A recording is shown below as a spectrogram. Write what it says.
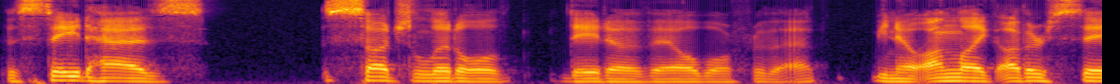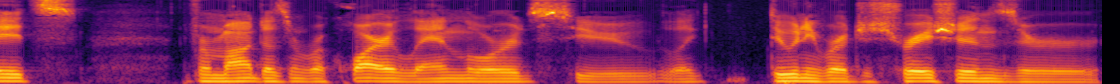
the state has such little data available for that. You know, unlike other states, Vermont doesn't require landlords to like do any registrations or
